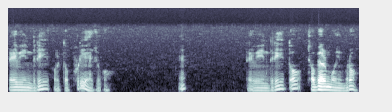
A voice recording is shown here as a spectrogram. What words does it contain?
레위인들이 그걸 또 풀이해주고 레위인들이 또 조별 모임으로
